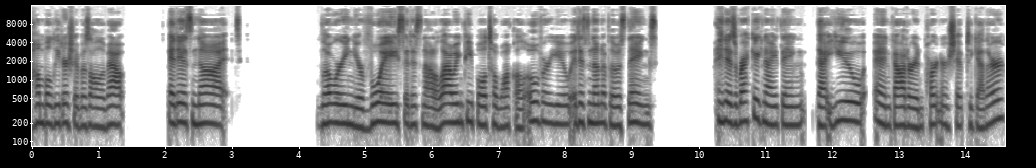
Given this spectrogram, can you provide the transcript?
humble leadership is all about. It is not lowering your voice. It is not allowing people to walk all over you. It is none of those things. It is recognizing that you and God are in partnership together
